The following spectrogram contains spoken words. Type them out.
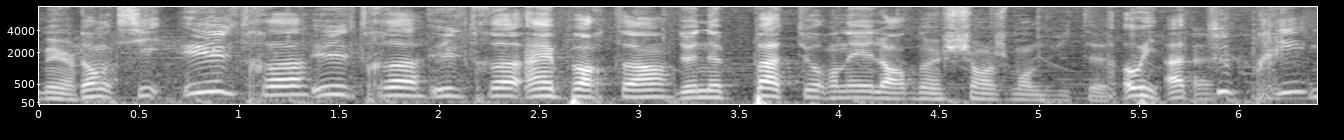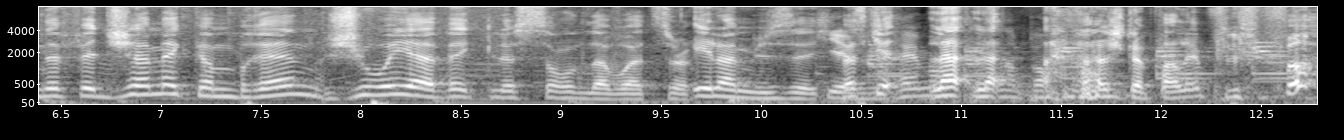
murs. Donc, c'est ultra, ultra, ultra important de ne pas tourner lors d'un changement de vitesse. Oh oui, à Euh. tout prix, ne faites jamais comme Bren, jouer avec le son de la voiture et la musique. Qui est Parce que la, la-. Attends, je te parlais plus fort.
